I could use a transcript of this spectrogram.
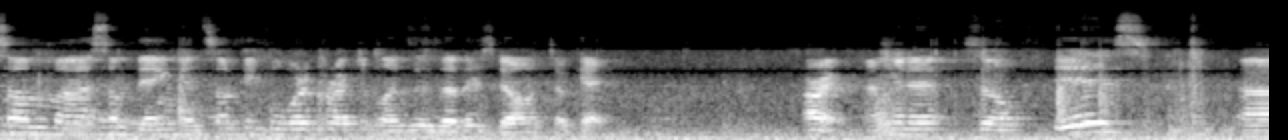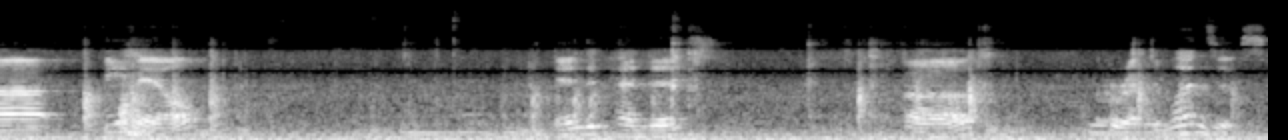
some uh, something, and some people wear corrective lenses, others don't. Okay. All right, I'm gonna. So is uh, female independent of corrective lenses?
